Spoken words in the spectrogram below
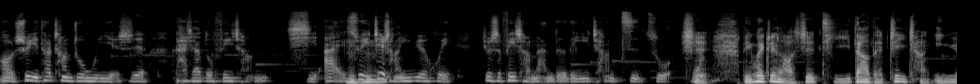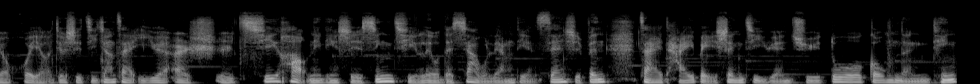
哦，所以他唱中文也是大家都非常喜爱，所以这场音乐会就是非常难得的一场制作。是林慧珍老师提到的这场音乐会哦，就是即将在一月二十七号那天是星期六的下午两点三。三十分，在台北生技园区多功能厅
